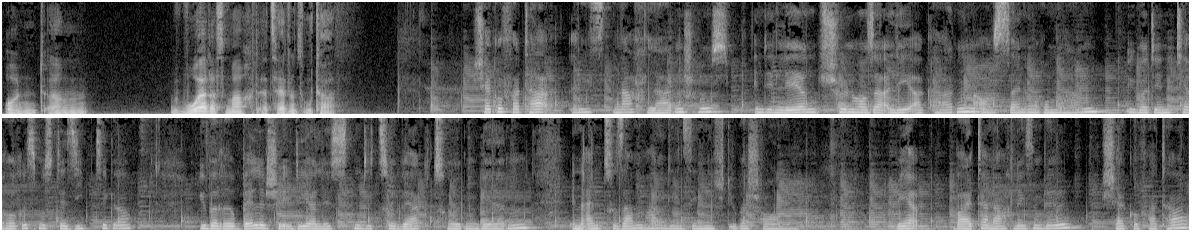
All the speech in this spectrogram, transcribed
und ähm, wo er das macht, erzählt uns Uta. Sherko Fatah liest nach Ladenschluss in den leeren Schönhauser Allee-Arkaden aus seinem Roman über den Terrorismus der 70er über rebellische Idealisten, die zu Werkzeugen werden, in einem Zusammenhang, den sie nicht überschauen. Wer weiter nachlesen will, Sherko Fatah,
